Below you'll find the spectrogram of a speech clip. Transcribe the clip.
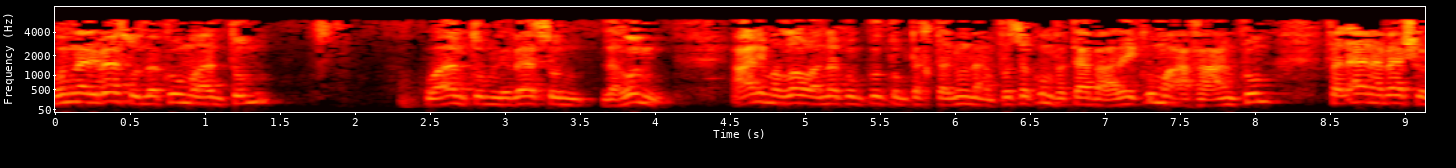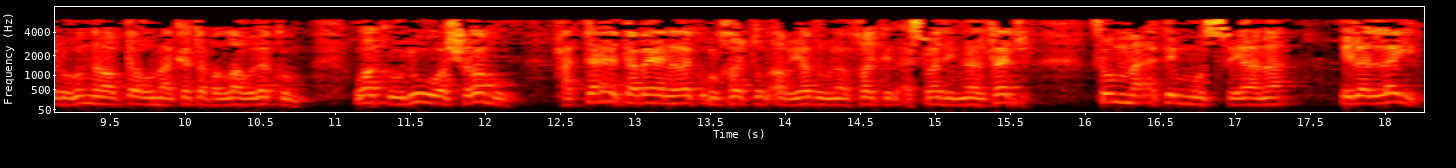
هن لباس لكم وأنتم وأنتم لباس لهن. علم الله أنكم كنتم تختنون أنفسكم فتاب عليكم وعفى عنكم. فالآن باشرهن وابتغوا ما كتب الله لكم. وكلوا واشربوا حتى يتبين لكم الخيط الأبيض من الخيط الأسود من الفجر. ثم أتموا الصيام إلى الليل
